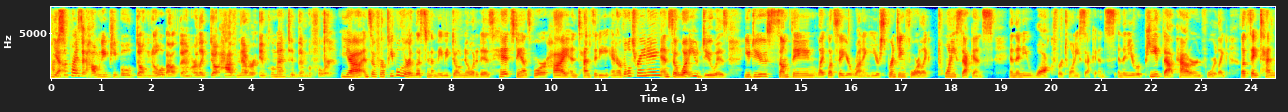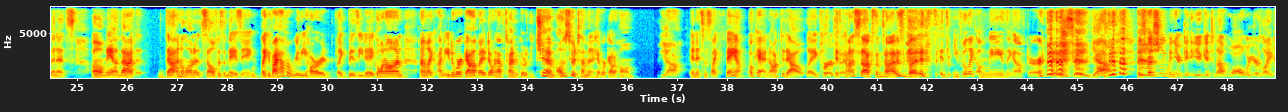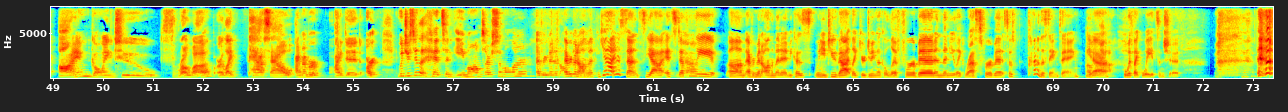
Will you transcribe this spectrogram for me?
I'm Yeah. surprised at how many people don't know about them or like don't have never implemented them before. Yeah, and so for people who are listening that maybe don't know what it is, HIIT stands for high intensity interval training. And so what you do is you do something like let's say you're running, you're sprinting for like 20 seconds and then you walk for 20 seconds and then you repeat that pattern for like let's say 10 minutes. Oh man, that that and alone in itself is amazing. Like if I have a really hard, like busy day going on, and I'm like, I need to work out, but I don't have time to go to the gym, I'll just do a 10 minute HIIT workout at home. Yeah. And it's just like, bam, okay, I knocked it out. Like Perfect. it kind of sucks sometimes, but it's it's you feel like amazing after. It is really- yeah. Especially when you get you get to that wall where you're like, I'm going to throw up or like pass out. I remember I did art. Would you say that HIITs and EMOMs are similar? Every minute on every minute on the minute. Yeah, in a sense. Yeah, it's Yeah. definitely um every minute on the minute because when you do that, like you're doing like a lift for a bit and then you like rest for a bit. So it's kind of the same thing. Oh, yeah. yeah. But with like weights and shit.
